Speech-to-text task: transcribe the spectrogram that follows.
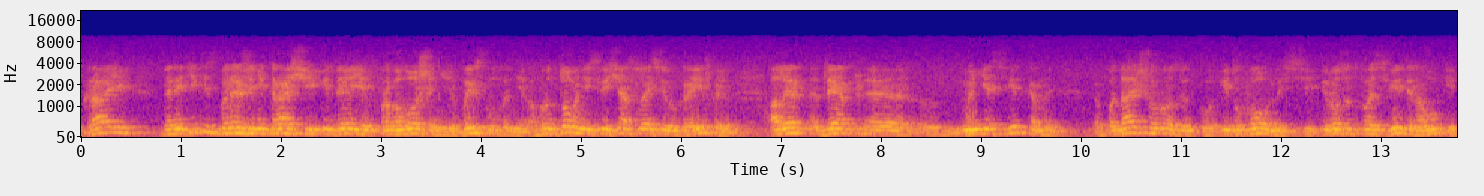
в краї, де не тільки збережені кращі ідеї, проголошені, висловлені, обґрунтовані свій час Лесією Українкою, але де е, ми є свідками подальшого розвитку і духовності, і розвитку освіти, науки,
